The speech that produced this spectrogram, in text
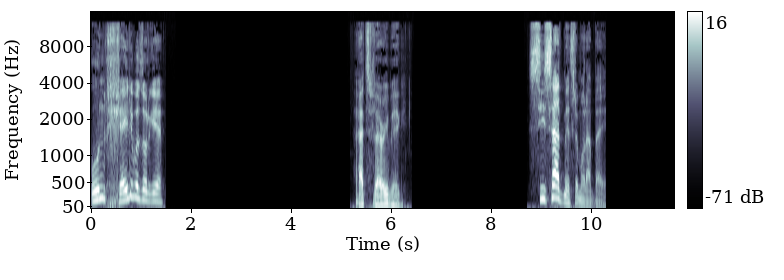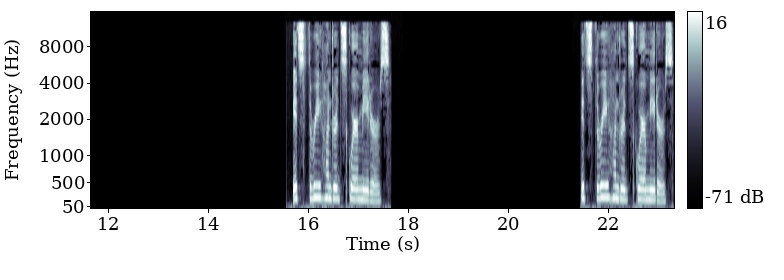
اون خیلی بزرگه That's very big. 300 متر مربعه It's 300 square meters. It's 300 square meters.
